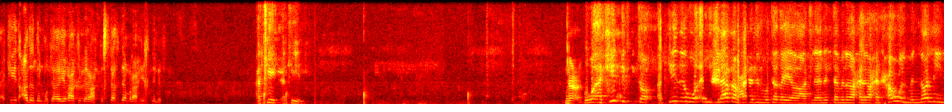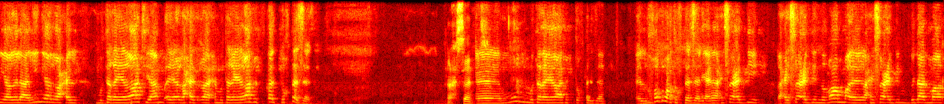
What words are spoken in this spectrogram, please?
أكيد عدد المتغيرات اللي راح تستخدم راح يختلف. أكيد أكيد. نعم. هو أكيد دكتور أكيد هو العلاقة بعدد المتغيرات لأن إنت من راح راح نحول من nonlinear إلى linear راح المتغيرات يا راح راح المتغيرات تقل تختزل أحسنت. آه، مو المتغيرات تختزل الخطوة تختزل يعني راح عندي راح عندي النظام راح عندي بدال ما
